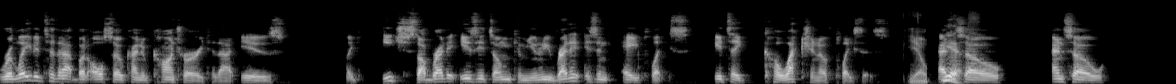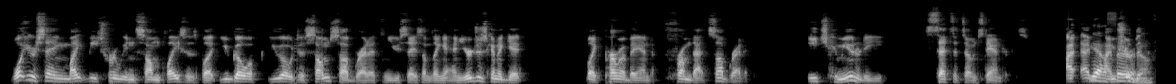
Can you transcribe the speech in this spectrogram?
related to that, but also kind of contrary to that, is each subreddit is its own community. Reddit isn't a place; it's a collection of places. Yep. And Yes. so, and so, what you're saying might be true in some places, but you go up, you go to some subreddits and you say something, and you're just going to get like permabanned from that subreddit. Each community sets its own standards. I, I, Yeah, I'm fair sure. That, enough.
